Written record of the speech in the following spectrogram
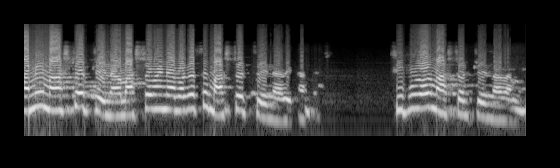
আমি মাস্টার ট্রেনার, মাস্টার মাইন্ড আমার কাছে মাস্টার ট্রেনার এখানে। ত্রিপুরার মাস্টার ট্রেনার আমি।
